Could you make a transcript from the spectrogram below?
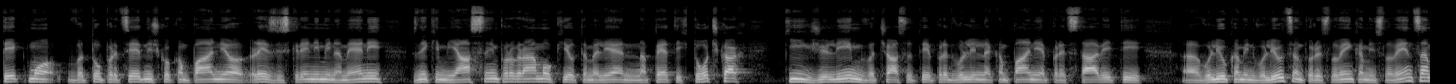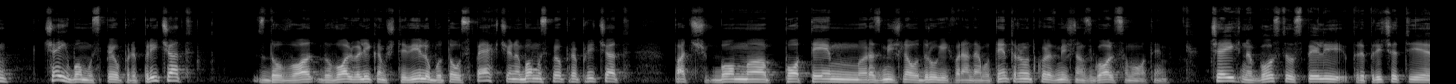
tekmo, v to predsedniško kampanjo res z iskrenimi nameni, z nekim jasnim programom, ki je utemeljen na petih točkah, ki jih želim v času te predvolilne kampanje predstaviti uh, voljivkam in voljivcem, torej slovenkam in slovencem. Če jih bom uspel prepričati, z dovolj, dovolj velikem številu bo to uspeh, če ne bom uspel prepričati, pač bom uh, potem razmišljal o drugih variantah. V tem trenutku razmišljam zgolj samo o tem. Če jih ne boste uspeli prepričati, je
